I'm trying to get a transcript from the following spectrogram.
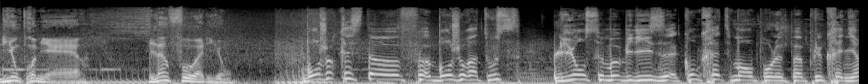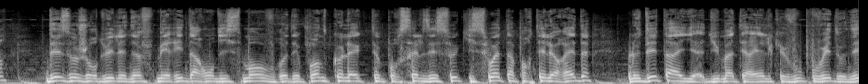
Lyon Première, l'info à Lyon. Bonjour Christophe, bonjour à tous. Lyon se mobilise concrètement pour le peuple ukrainien. Dès aujourd'hui, les neuf mairies d'arrondissement ouvrent des points de collecte pour celles et ceux qui souhaitent apporter leur aide. Le détail du matériel que vous pouvez donner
